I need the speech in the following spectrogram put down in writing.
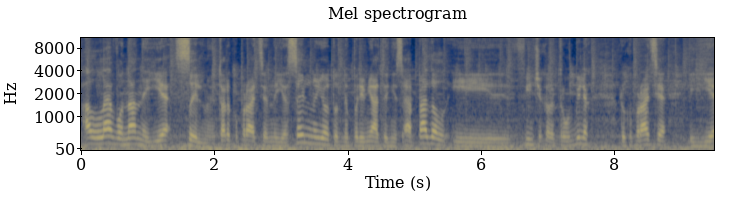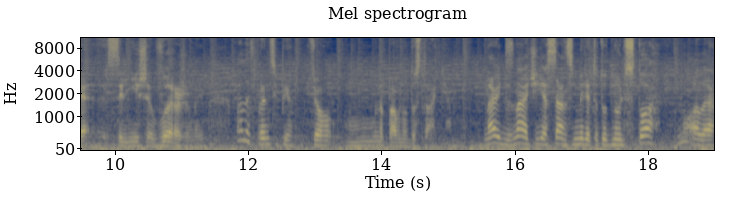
але вона не є сильною. Та рекуперація не є сильною. Тут не порівняти ні з E-Pedal і в інших електромобілях рекуперація є сильніше вираженою. Але в принципі цього напевно достатньо. Навіть не знаю, чи є сенс міряти тут 0,100, ну але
